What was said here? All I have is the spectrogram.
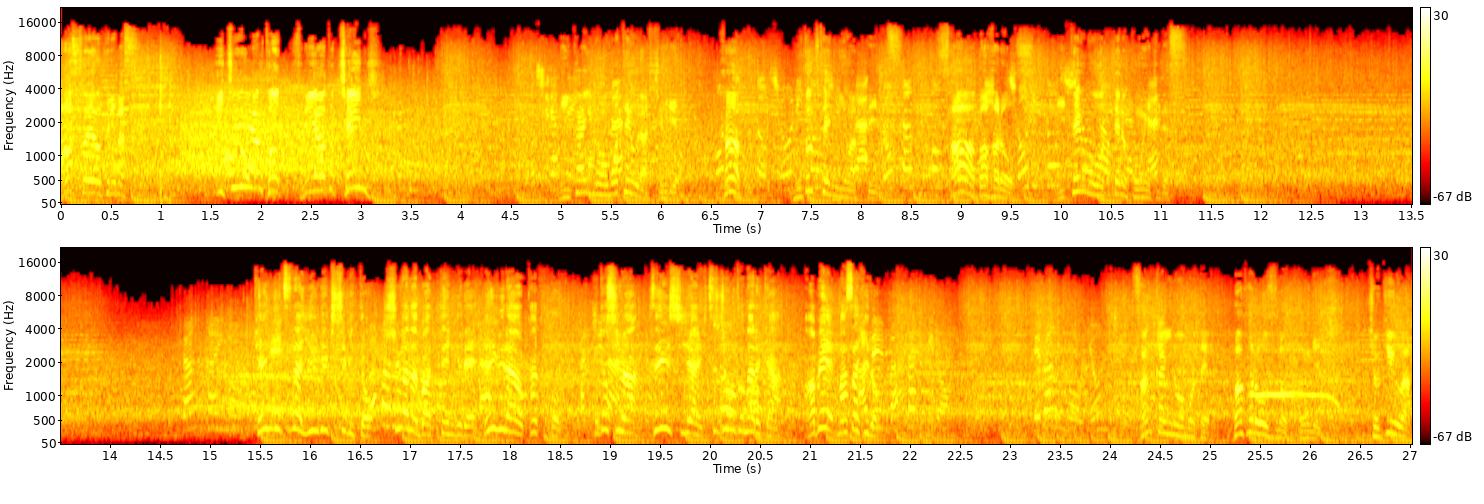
ァーストへ送ります。一塁アウト。スリーアウトチェンジ。2回の表裏終了。カープ無得点に終わっています。さあバファローズ2点を追っての攻撃です。堅実な遊撃守備とシュアなバッティングでレギュラーを確保。今年は全試合出場となるか阿部真宏3回の表バファローズの攻撃。初球は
